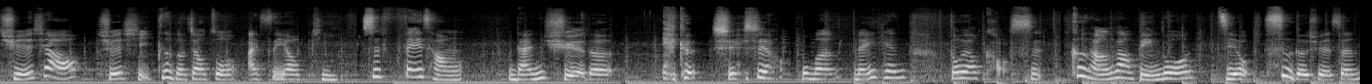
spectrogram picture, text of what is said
学校学习那个叫做 ICLP，是非常难学的一个学校。我们每一天都要考试，课堂上顶多只有四个学生，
